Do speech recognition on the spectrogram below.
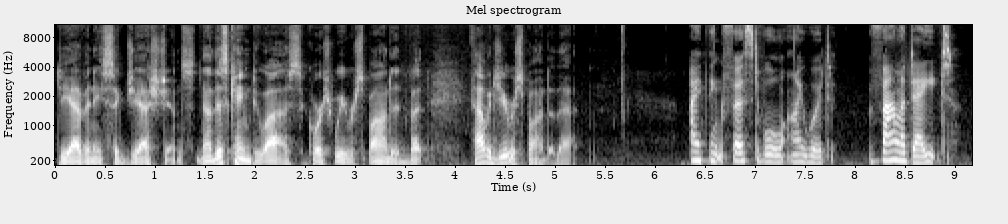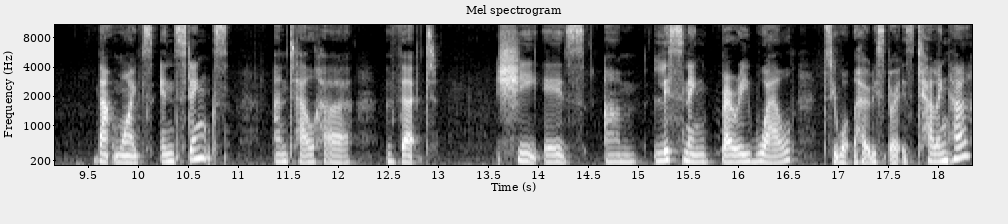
Do you have any suggestions? Now, this came to us. Of course, we responded, but how would you respond to that? I think, first of all, I would validate that wife's instincts and tell her that she is um, listening very well to what the Holy Spirit is telling her.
